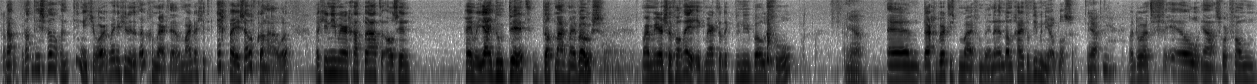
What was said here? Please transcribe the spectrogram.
kan Nou, zoeken. dat is wel een dingetje hoor. Ik weet niet of jullie dat ook gemerkt hebben. Maar dat je het echt bij jezelf kan houden. Dat je niet meer gaat praten als in... Hé, hey, maar jij doet dit. Dat maakt mij boos. Maar meer zo van... Hé, hey, ik merk dat ik me nu boos voel. Ja, En daar gebeurt iets bij mij van binnen. En dan ga je het op die manier oplossen. ja. Ja. Waardoor het veel, ja, soort van...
